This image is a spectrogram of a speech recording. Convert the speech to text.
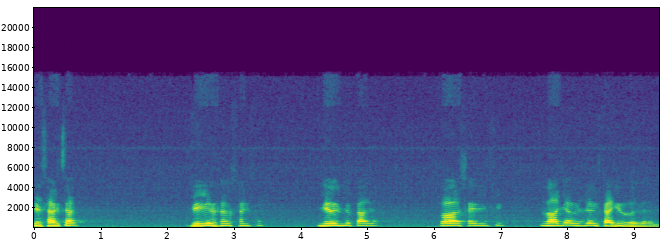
ते सांगतात. दिल्लीसह सांगतात. निवडणूक आल्या पवारसाहेबांची माझ्याबद्दल काही बोललं नाही.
